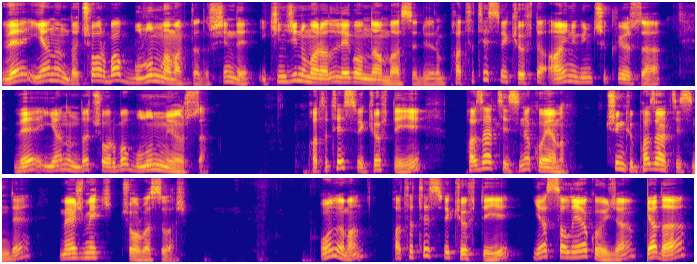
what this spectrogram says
ve yanında çorba bulunmamaktadır. Şimdi ikinci numaralı Legom'dan bahsediyorum. Patates ve köfte aynı gün çıkıyorsa ve yanında çorba bulunmuyorsa patates ve köfteyi pazartesine koyamam. Çünkü pazartesinde mercimek çorbası var. O zaman patates ve köfteyi ya salıya koyacağım ya da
